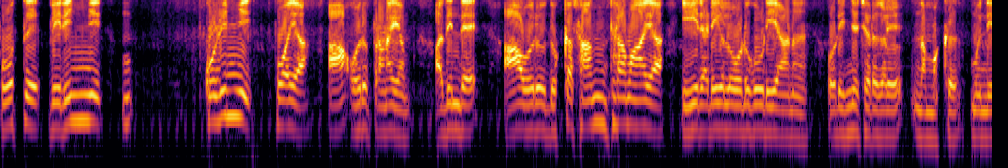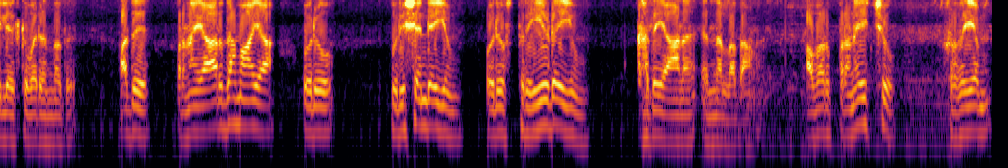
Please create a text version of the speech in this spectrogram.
പൂത്ത് വിരിഞ്ഞ് കൊഴിഞ്ഞ് പോയ ആ ഒരു പ്രണയം അതിന്റെ ആ ഒരു ദുഃഖസാന്ദ്രമായ ഈരടികളോടുകൂടിയാണ് ഒടിഞ്ഞ ചെറുകൾ നമുക്ക് മുന്നിലേക്ക് വരുന്നത്. അത് പ്രണയാർദ്ധമായ ഒരു പുരുഷന്റെയും ഒരു സ്ത്രീയുടെയും കഥയാണ് എന്നുള്ളതാണ്. അവർ പ്രണയിച്ചു. ഹൃദയം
